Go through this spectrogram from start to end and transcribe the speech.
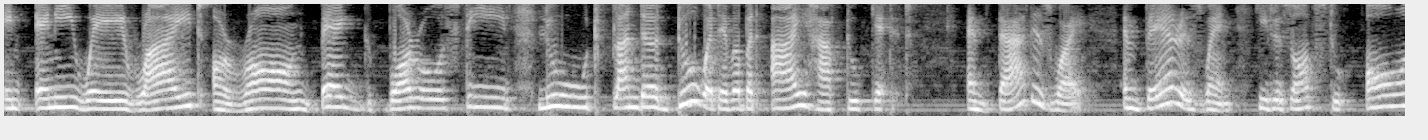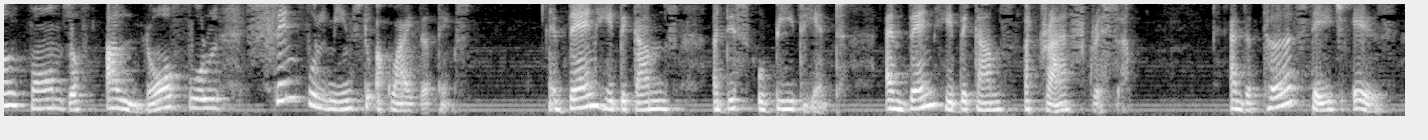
in any way, right or wrong, beg, borrow, steal, loot, plunder, do whatever, but I have to get it. And that is why, and there is when he resorts to all forms of unlawful, sinful means to acquire the things. And then he becomes a disobedient, and then he becomes a transgressor. And the third stage is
